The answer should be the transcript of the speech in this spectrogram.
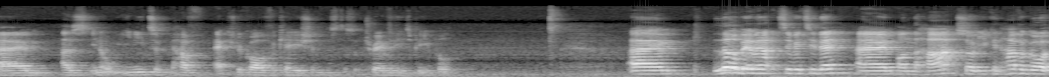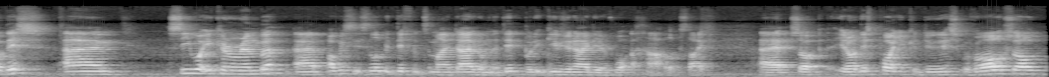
Um, as you know, you need to have extra qualifications to sort of train with these people. A um, little bit of an activity then um, on the heart, so you can have a go at this. Um, see what you can remember. Um, obviously, it's a little bit different to my diagram that I did, but it gives you an idea of what the heart looks like. Uh, so, you know, at this point you can do this. We've also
